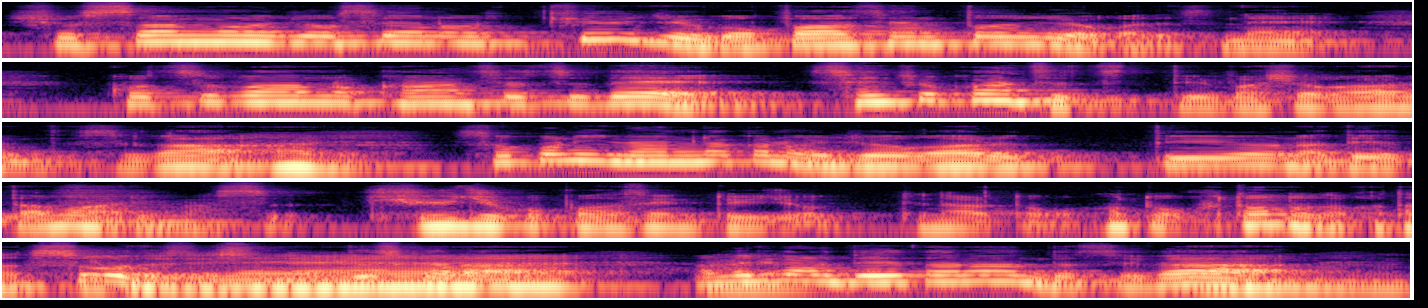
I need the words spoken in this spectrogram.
出産後の女性の95%以上がですね、骨盤の関節で、仙腸関節っていう場所があるんですが、はい。そこに何らかの異常があるっていうようなデータもあります。95%以上ってなると、本当ほとんどの方っていうそうでことですすね。ね。ですから、アメリカのデータなんですが、うん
